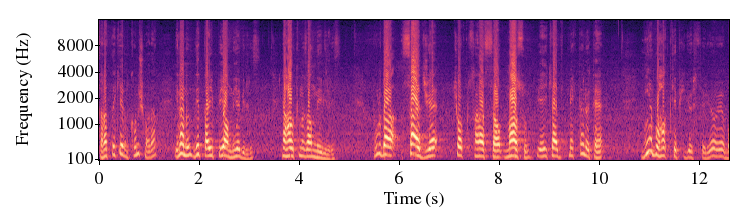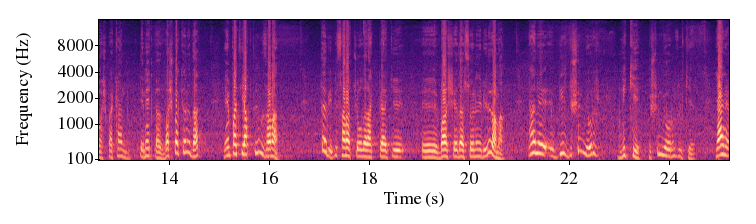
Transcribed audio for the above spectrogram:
sanattaki yerini konuşmadan inanın ne Tayyip Bey'i anlayabiliriz, ne halkımızı anlayabiliriz. Burada sadece çok sanatsal, masum bir heykel dikmekten öte niye bu halk tepki gösteriyor ve başbakan demek lazım. Başbakanı da empati yaptığın zaman tabii bir sanatçı olarak belki e, bazı şeyler söylenebilir ama yani e, biz düşünmüyoruz mi ki, düşünmüyoruz ki yani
